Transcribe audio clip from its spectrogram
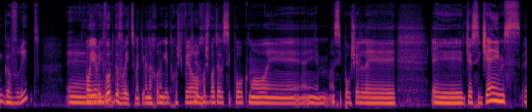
גברית. אה, או יריבות גברית, זאת אומרת, אם אנחנו נגיד חושבים, כן. חושבות על סיפור כמו אה, אה, הסיפור של אה, אה, ג'סי ג'יימס, אה,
